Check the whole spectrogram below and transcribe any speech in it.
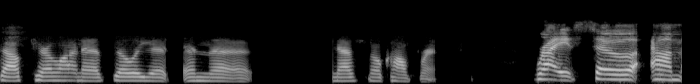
south carolina affiliate in the national conference Right. So um,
